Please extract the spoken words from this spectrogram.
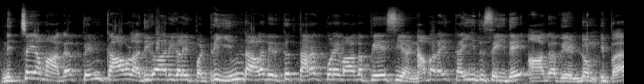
நிச்சயமாக பெண் காவல் அதிகாரிகளை பற்றி இந்த அளவிற்கு தரக்குறைவாக பேசிய நபரை கைது செய்தே ஆக வேண்டும். இப்ப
